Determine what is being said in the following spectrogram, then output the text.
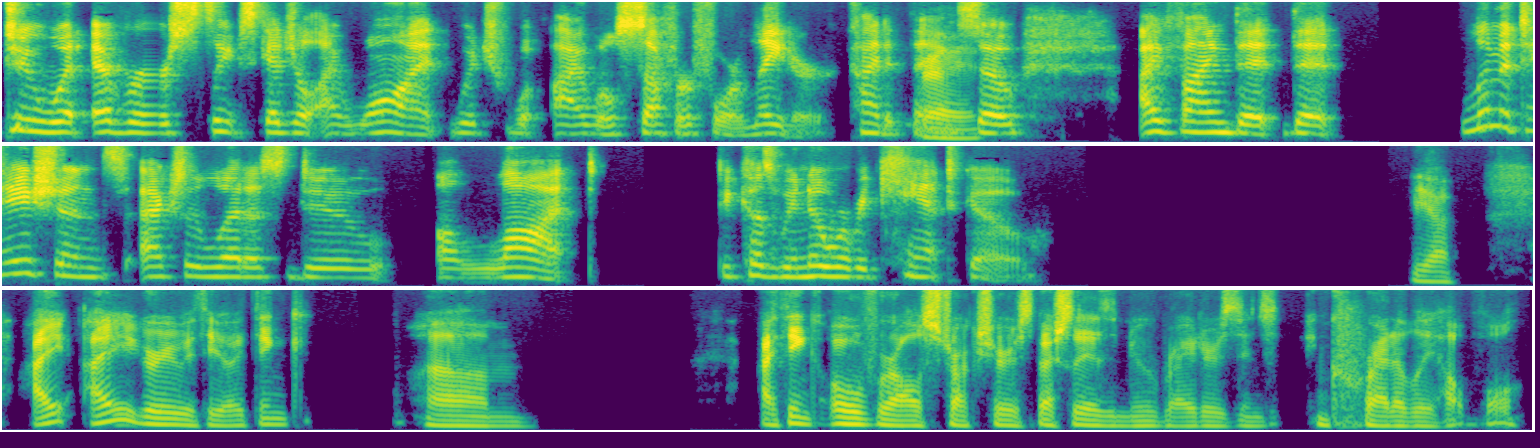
do whatever sleep schedule I want, which I will suffer for later, kind of thing. Right. So I find that that limitations actually let us do a lot because we know where we can't go. Yeah. I I agree with you. I think um I think overall structure, especially as a new writer, is incredibly helpful.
